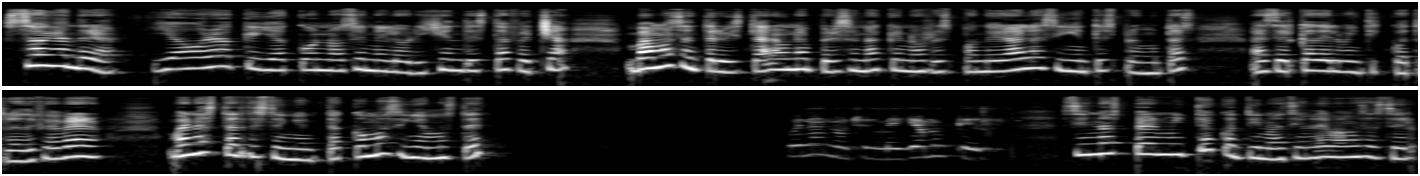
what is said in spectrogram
Soy Andrea y ahora que ya conocen el origen de esta fecha, vamos a entrevistar a una persona que nos responderá las siguientes preguntas acerca del 24 de febrero. Buenas tardes, señorita. ¿Cómo se llama usted? Buenas noches, me llamo Kelly. Si nos permite, a continuación le vamos a hacer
